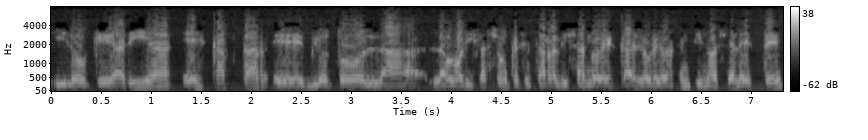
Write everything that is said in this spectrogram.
y lo que haría es captar, eh, vio toda la, la urbanización que se está realizando de calle Obrero Argentino hacia el este,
